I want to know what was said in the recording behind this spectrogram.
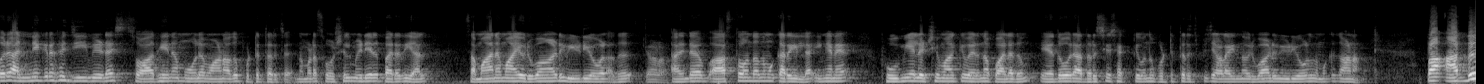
ഒരു അന്യഗ്രഹ ജീവിയുടെ സ്വാധീനം മൂലമാണ് അത് പൊട്ടിത്തെറിച്ചത്. നമ്മുടെ സോഷ്യൽ മീഡിയയിൽ പരതിയാൽ സമാനമായ ഒരുപാട് വീഡിയോകൾ അത്. അതിന്റെ വാസ്തവം എന്താണെന്ന് നമുക്കറിയില്ല. ഇങ്ങനെ ഭൂമിയെ ലക്ഷ്യമാക്കി വരുന്ന പലതും ഏതോ ഒരു അദൃശ്യ ശക്തി വന്ന് പൊട്ടിത്തെറിപ്പിച്ച് കളയുന്ന ഒരുപാട് വീഡിയോകൾ നമുക്ക് കാണാം. അപ്പം അത്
